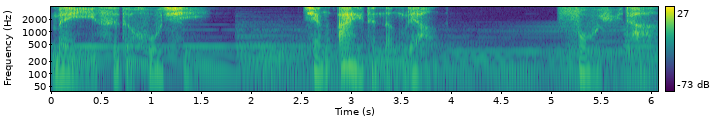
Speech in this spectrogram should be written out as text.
每一次的呼气，将爱的能量赋予他，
